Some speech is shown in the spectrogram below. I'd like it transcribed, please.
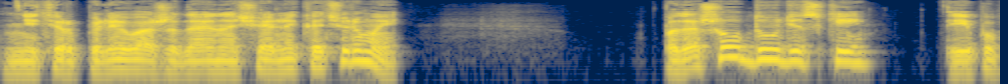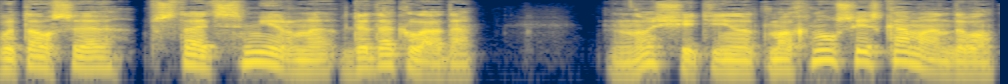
нетерпеливо ожидая начальника тюрьмы. Подошел Дудецкий и попытался встать смирно для доклада. Но Щетинин отмахнулся и скомандовал.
